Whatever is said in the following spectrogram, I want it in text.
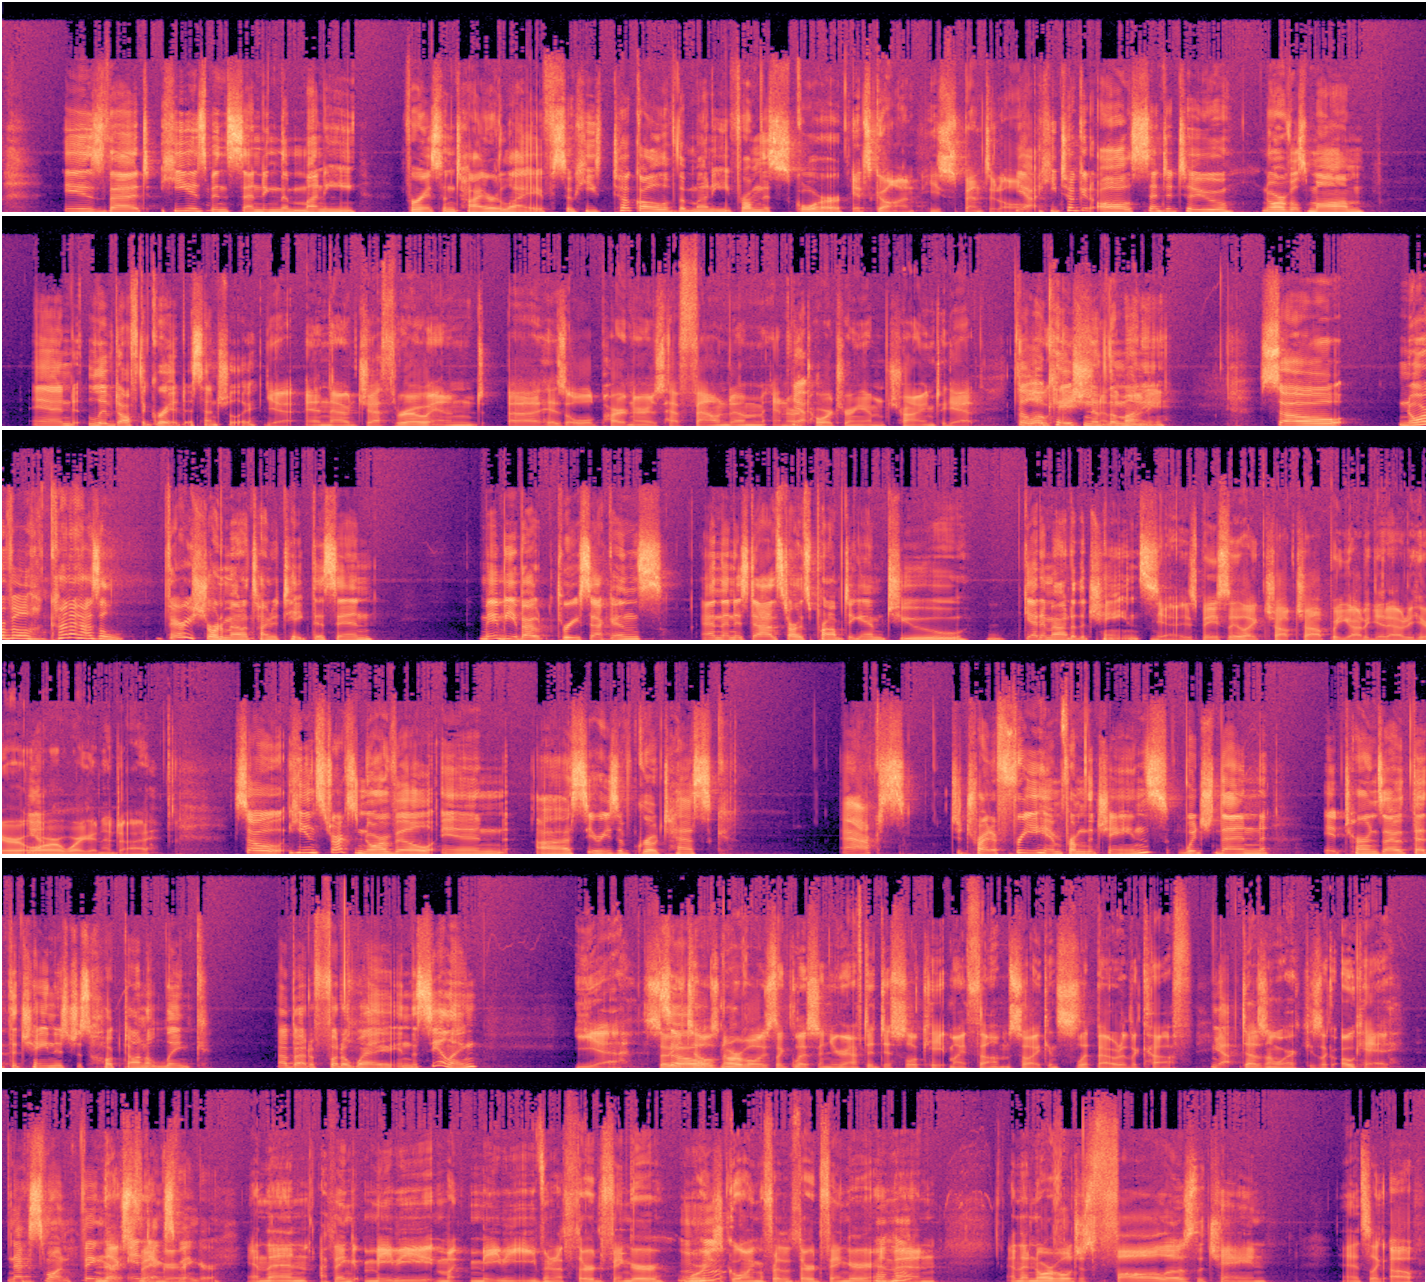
is that he has been sending them money for his entire life. So he took all of the money from this score. it's gone. He spent it all. Yeah, he took it all, sent it to Norval's mom, and lived off the grid essentially. Yeah, and now Jethro and uh, his old partners have found him and are Yeah. torturing him, trying to get the location, of, the, money. So Norval kind of has a very short amount of time to take this in, maybe about three seconds. And then his dad starts prompting him to get him out of the chains. Yeah, he's basically like chop chop. We got to get out of here, Yeah. or we're gonna die. So he instructs Norval in a series of grotesque acts to try to free him from the chains, which then it turns out that the chain is just hooked on a link about a foot away in the ceiling. Yeah. So, So- he tells Norval, he's like, "Listen, you're gonna have to dislocate my thumb so I can slip out of the cuff." Yeah. Doesn't work. He's like, "Okay." Next one, finger, Next index finger. finger. And then I think maybe maybe even a third finger, or he's Mm-hmm. going for the third finger, and then and then Norval just follows the chain, and it's like, oh,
